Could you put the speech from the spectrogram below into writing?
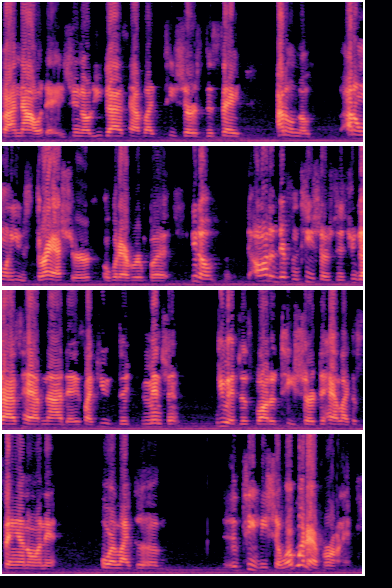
buy nowadays. You know, you guys have like T-shirts that say, I don't know, I don't want to use Thrasher or whatever, but you know, all the different T-shirts that you guys have nowadays, like you mentioned you had just bought a T-shirt that had like a saying on it, or like a, a TV show or whatever on it.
